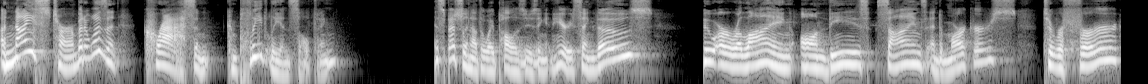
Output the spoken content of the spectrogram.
a nice term, but it wasn't crass and completely insulting, especially not the way Paul is using it here. He's saying those who are relying on these signs and markers to refer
